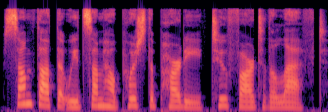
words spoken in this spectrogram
Some thought that we'd somehow push the party too far to the left.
